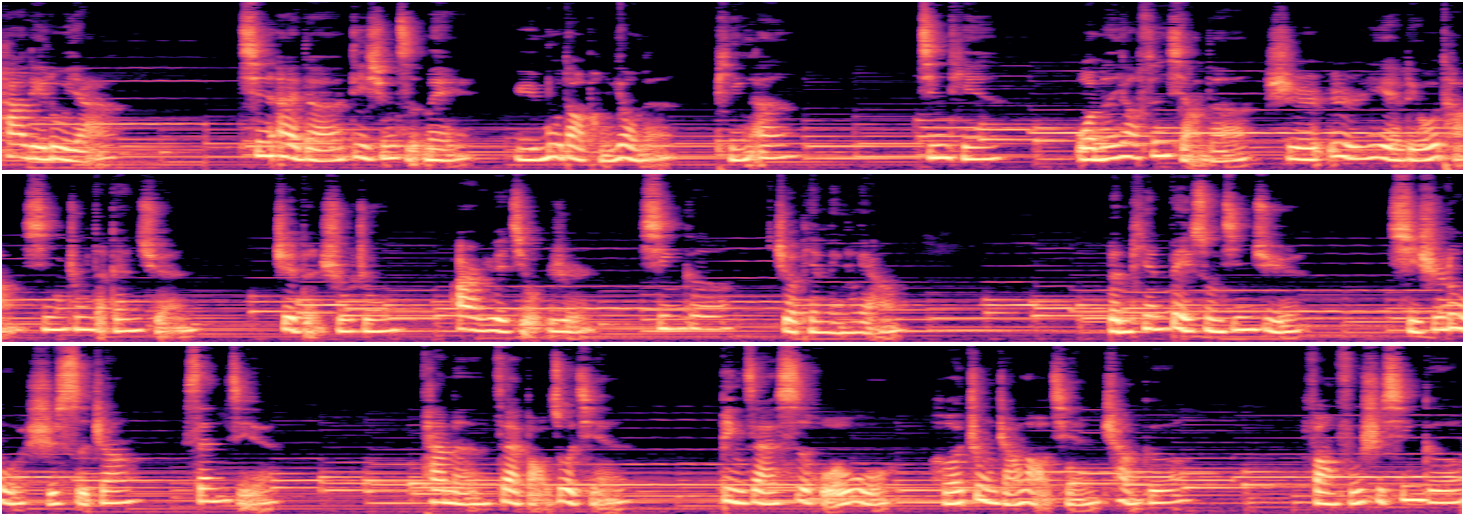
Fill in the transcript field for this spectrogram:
哈利路亚！亲爱的弟兄姊妹与慕道朋友们，平安！今天我们要分享的是《日夜流淌心中的甘泉》这本书中二月九日新歌这篇灵粮。本篇背诵金句：启示录十四章三节。他们在宝座前，并在四活物。和众长老前唱歌，仿佛是新歌。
